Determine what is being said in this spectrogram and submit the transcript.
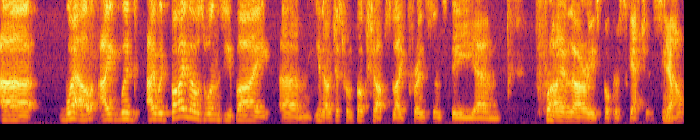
uh, well, I would I would buy those ones you buy, um, you know, just from bookshops, like for instance the um, Fry and Laurie's Book of Sketches, you Yep. know.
